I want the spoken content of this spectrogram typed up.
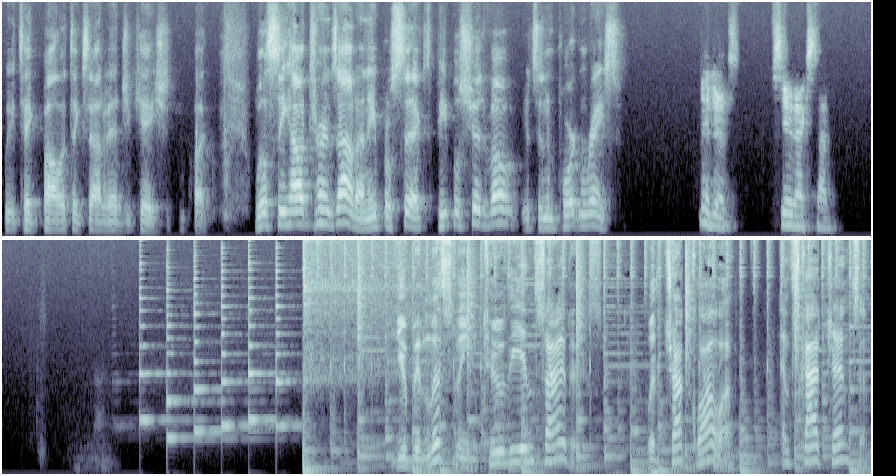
we take politics out of education. But we'll see how it turns out on April 6th. People should vote. It's an important race. It is. See you next time. You've been listening to The Insiders with Chuck Chvala and Scott Jensen,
